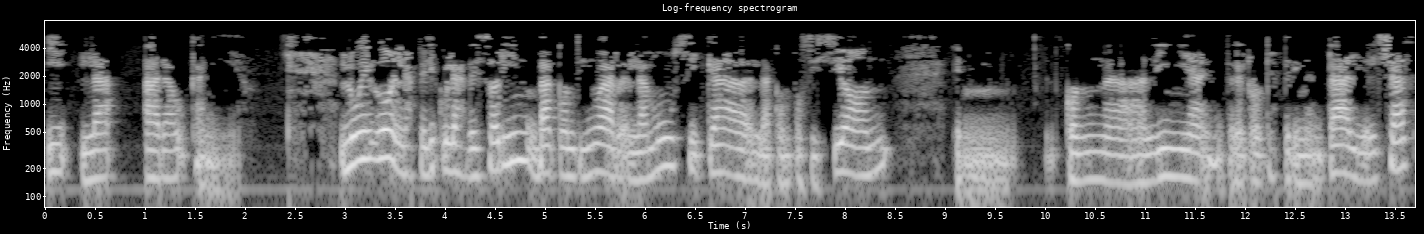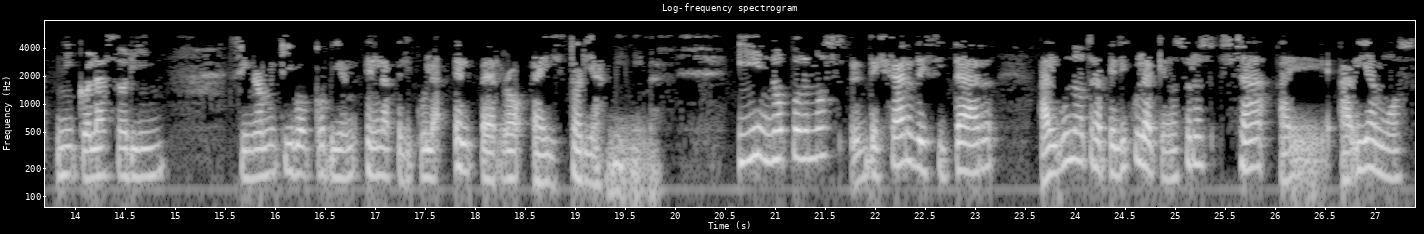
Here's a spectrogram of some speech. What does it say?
y la Araucanía. Luego, en las películas de Sorín va a continuar la música, la composición, em, con una línea entre el rock experimental y el jazz, Nicolás Sorín, si no me equivoco bien, en la película El perro e historias mínimas. Y no podemos dejar de citar alguna otra película que nosotros ya eh, habíamos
